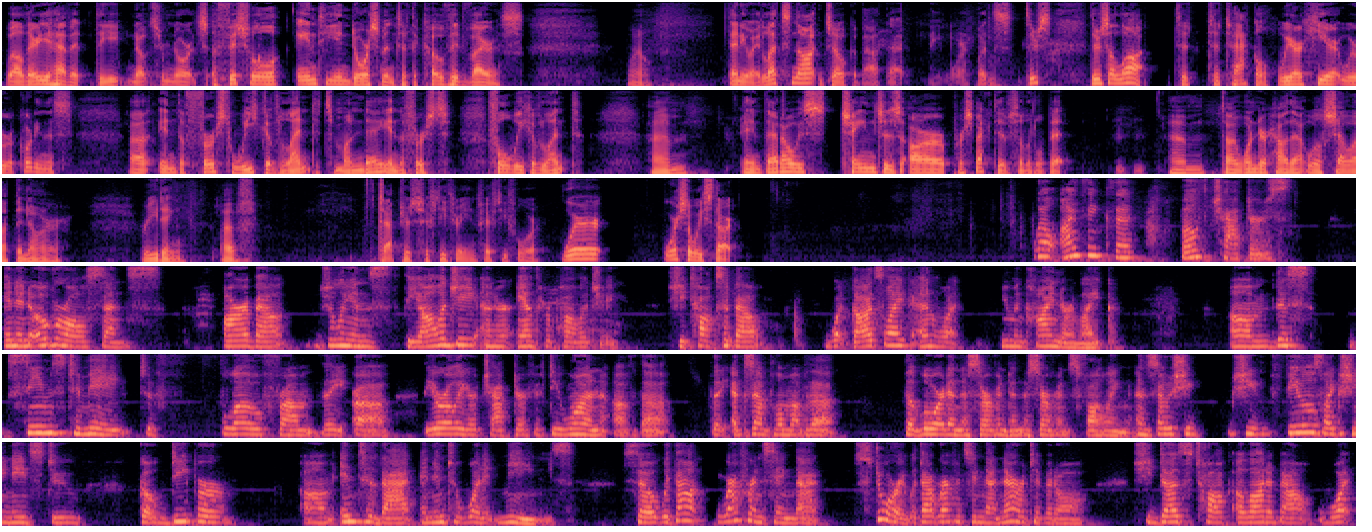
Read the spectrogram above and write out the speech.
Well, there you have it. The Notes from Norwich official anti-endorsement of the COVID virus. Well, anyway, let's not joke about that anymore. Let's, there's, there's a lot to, to tackle. We are here, we're recording this, uh, in the first week of Lent. It's Monday in the first full week of Lent. Um, and that always changes our perspectives a little bit. Um, so I wonder how that will show up in our reading of chapters 53 and 54. Where, where shall we start? Well, I think that both chapters, in an overall sense, are about Julian's theology and her anthropology. She talks about what God's like and what humankind are like. Um, this seems to me to flow from the uh, the earlier chapter 51 of the the exemplum of the the Lord and the servant and the servant's falling. And so she she feels like she needs to go deeper um, into that and into what it means. So without referencing that story, without referencing that narrative at all, she does talk a lot about what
